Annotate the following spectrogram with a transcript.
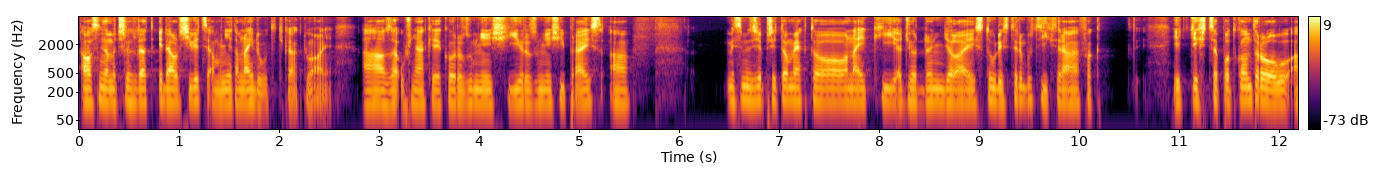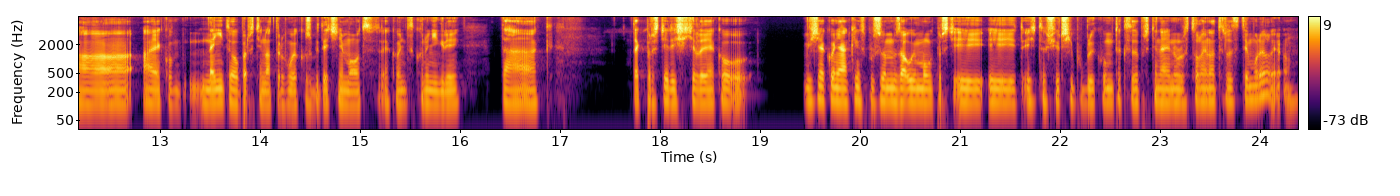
A vlastně tam začali hledat i další věci a oni tam najdou teďka aktuálně. A za už nějaký jako rozumnější, rozumnější price a myslím si, že při tom, jak to Nike a Jordan dělají s tou distribucí, která fakt je těžce pod kontrolou a, a jako není toho prostě na trhu jako zbytečně moc, jako skoro nikdy, tak, tak prostě když chtěli jako víš, jako nějakým způsobem zaujmout prostě i, i, i to širší publikum, tak se to prostě najednou dostali na tyhle ty modely. No.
